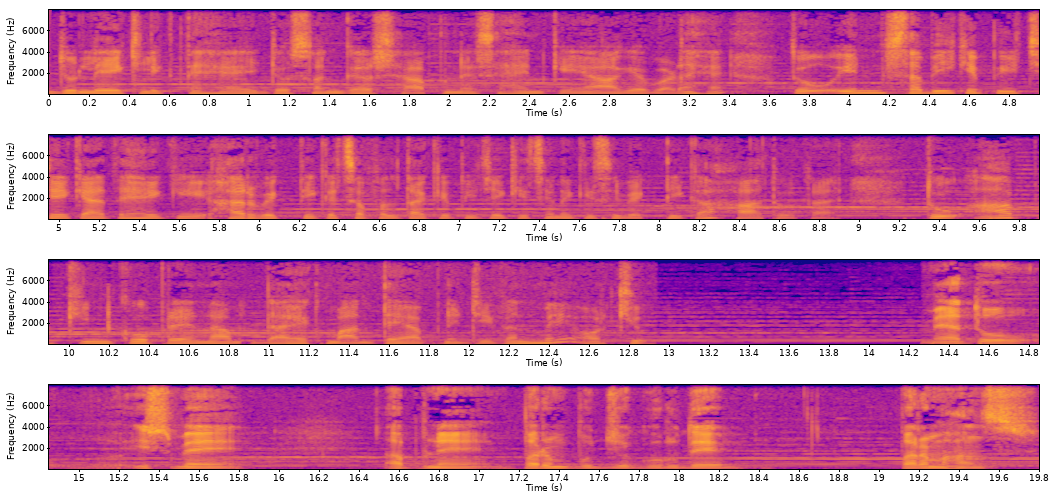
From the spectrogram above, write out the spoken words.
जो लेख लिखते हैं, जो संघर्ष आपने सहन किए आगे बढ़े हैं तो इन सभी के पीछे कहते हैं कि हर व्यक्ति के सफलता के पीछे किसी न किसी व्यक्ति का हाथ होता है। तो आप किन को प्रेरणादायक मानते हैं अपने जीवन में और क्यों? मैं तो इसमें अपने परम पूज्य गुरुदेव, परमहंस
